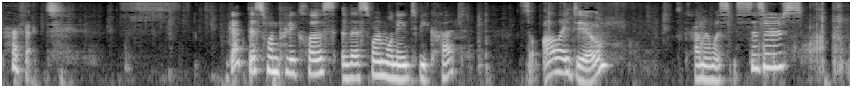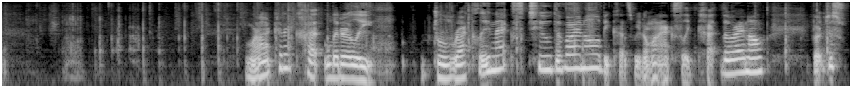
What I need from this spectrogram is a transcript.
Perfect. Got this one pretty close. This one will need to be cut. So all I do is come in with some scissors We're not going to cut literally directly next to the vinyl because we don't want to actually cut the vinyl, but just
